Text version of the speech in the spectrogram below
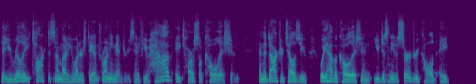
that you really talk to somebody who understands running injuries. And if you have a tarsal coalition and the doctor tells you, well, you have a coalition, you just need a surgery called a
